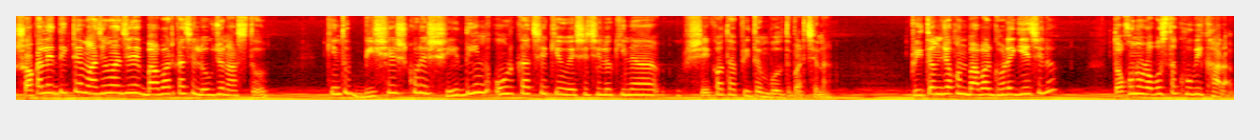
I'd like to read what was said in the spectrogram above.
সকালের দিকটায় মাঝে মাঝে বাবার কাছে লোকজন আসতো, কিন্তু বিশেষ করে সেদিন ওর কাছে কেউ এসেছিল কিনা সে কথা প্রীতম বলতে পারছে না। প্রীতম যখন বাবার ঘরে গিয়েছিল, তখন ওর অবস্থা খুবই খারাপ,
